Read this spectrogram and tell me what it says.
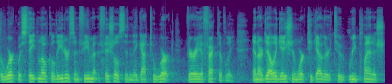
worked with state and local leaders and FEMA officials, and they got to work very effectively. And our delegation worked together to replenish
